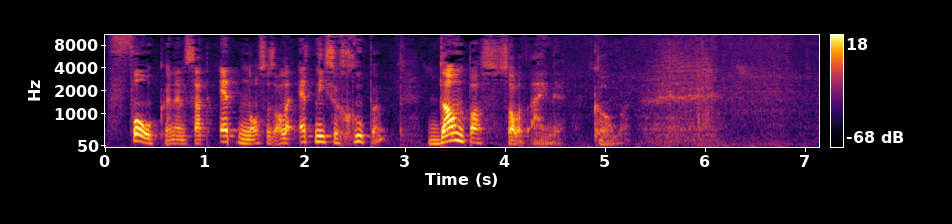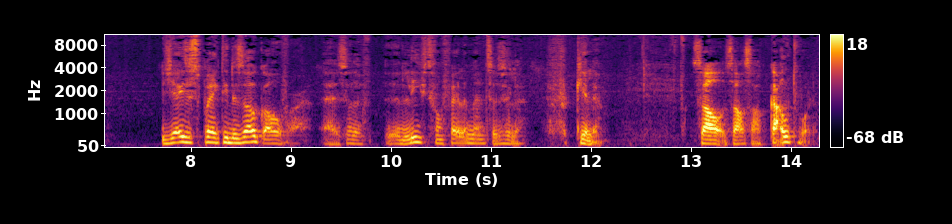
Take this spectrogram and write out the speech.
volken, en er staat etnos, dus alle etnische groepen, dan pas zal het einde komen. Jezus spreekt hier dus ook over. Zullen, de liefde van vele mensen zullen verkillen. Zal, zal, zal koud worden.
